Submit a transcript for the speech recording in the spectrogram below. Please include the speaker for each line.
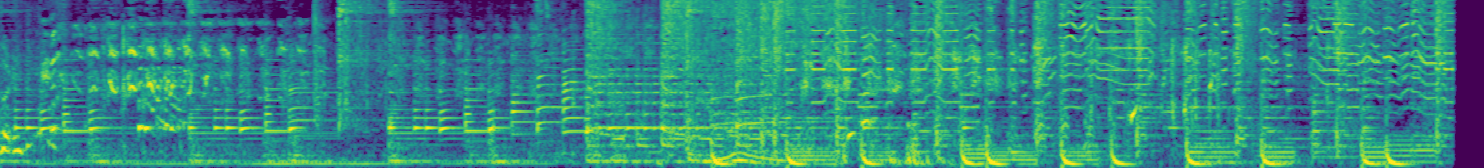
Speaker 1: 夜。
